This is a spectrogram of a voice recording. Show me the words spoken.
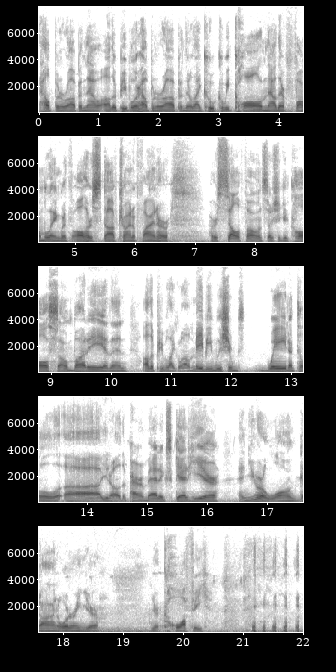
helping her up, and now other people are helping her up, and they're like, "Who can we call?" And now they're fumbling with all her stuff, trying to find her her cell phone so she could call somebody. And then other people like, "Well, maybe we should wait until uh, you know the paramedics get here." And you're long gone ordering your your coffee.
